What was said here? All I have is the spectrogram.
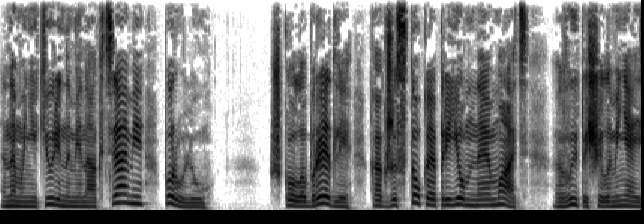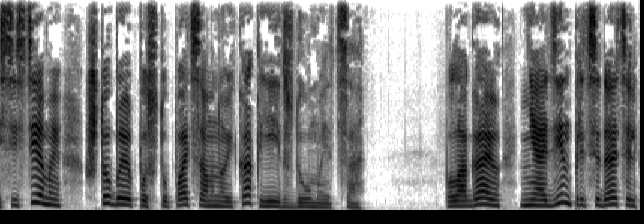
наманикюренными ногтями по рулю. Школа Брэдли, как жестокая приемная мать, вытащила меня из системы, чтобы поступать со мной, как ей вздумается. Полагаю, ни один председатель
